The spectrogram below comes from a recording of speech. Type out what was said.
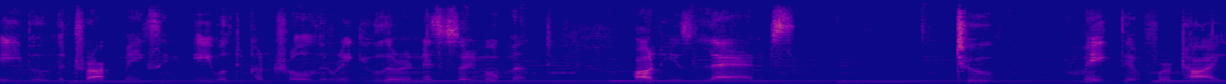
able, the track makes him able to control the regular and necessary movement on his lands to make them fertile.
